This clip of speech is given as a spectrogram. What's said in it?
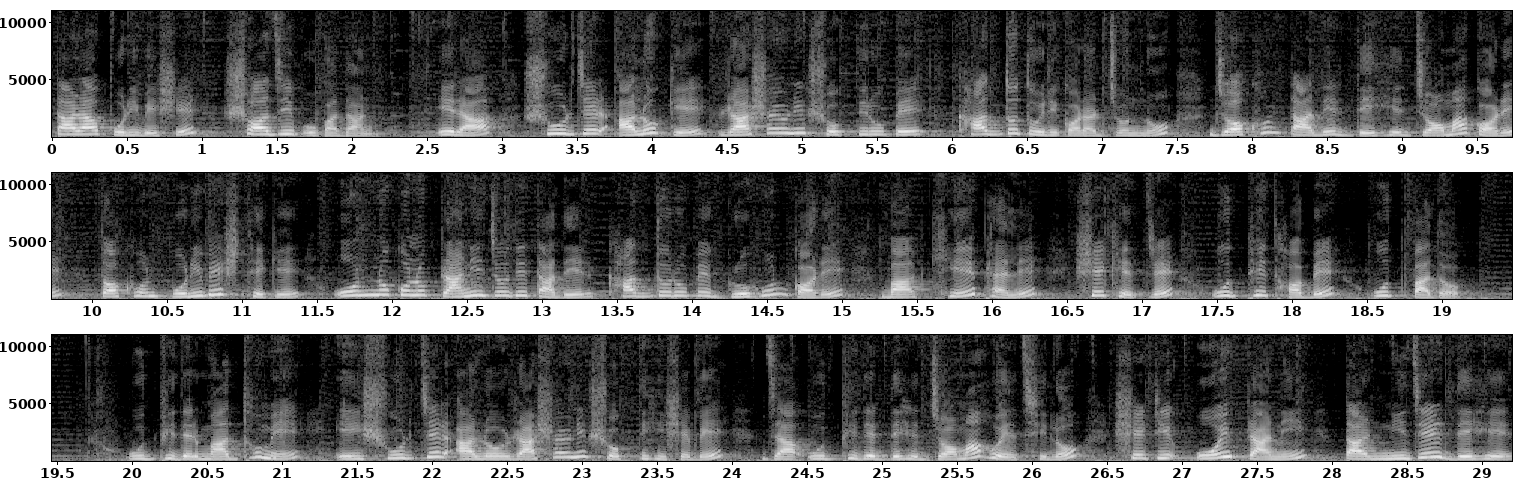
তারা পরিবেশের সজীব উপাদান। এরা সূর্যের আলোকে রাসায়নিক শক্তিরূপে খাদ্য তৈরি করার জন্য যখন তাদের দেহে জমা করে, তখন পরিবেশ থেকে অন্য কোনো প্রাণী যদি তাদের খাদ্যরূপে গ্রহণ করে বা খেয়ে ফেলে, সেক্ষেত্রে উদ্ভিদ হবে উৎপাদক। উদ্ভিদের মাধ্যমে এই সূর্যের আলো রাসায়নিক শক্তি হিসেবে যা উদ্ভিদের দেহে জমা হয়েছিল, সেটি ওই প্রাণী তার নিজের দেহে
